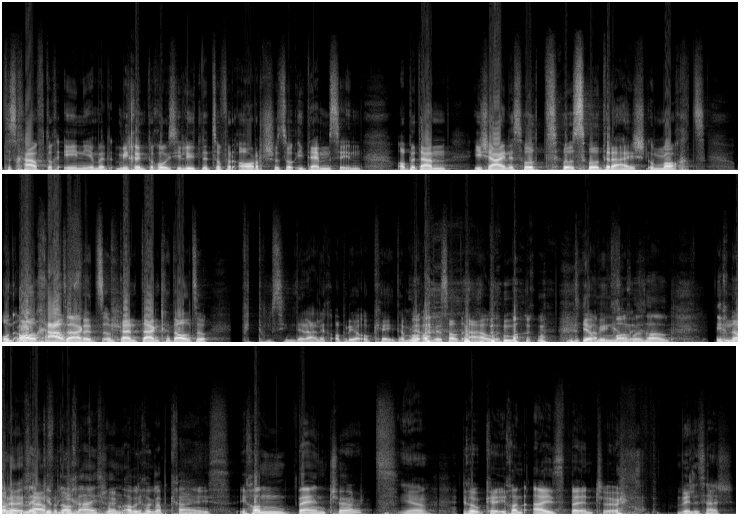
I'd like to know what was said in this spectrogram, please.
das kauft doch eh niemand. Wir können doch unsere Leute nicht so verarschen, so in dem Sinn. Aber dann ist einer so, so, so dreist und macht es. Und, Und alle kaufen es. Und dann denken alle so, wie dumm sind wir eigentlich? Aber ja, okay, dann machen wir es halt auch. Dann machen wir ja, dann machen wir es halt. Ich habe überlegt, ob ich eins habe, aber ich habe glaube keins. Ich habe Bandshirts. Ja. Ich, okay, ich habe eins Bandshirt. Welches hast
